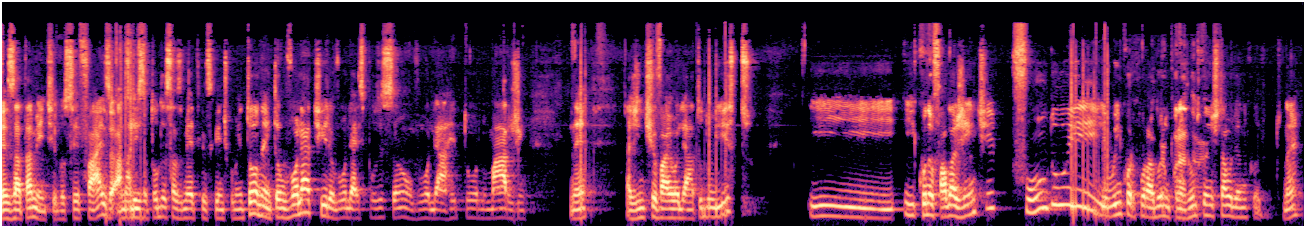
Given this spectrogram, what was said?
Exatamente. Você faz, analisa todas essas métricas que a gente comentou, né? Então, eu vou olhar tira, eu vou olhar exposição, vou olhar retorno, margem, né? A gente vai olhar tudo isso. E, e quando eu falo a gente, fundo e o incorporador, incorporador. em conjunto, que a gente está olhando em conjunto, né?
